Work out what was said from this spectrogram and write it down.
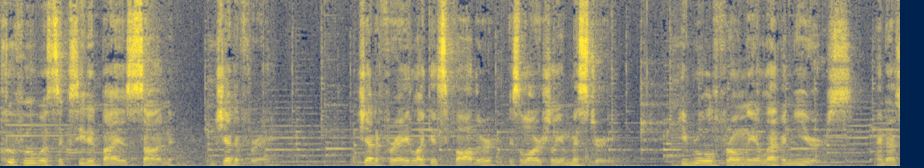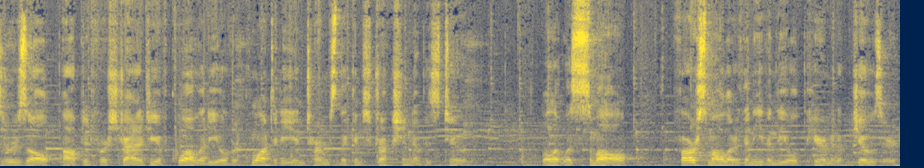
Khufu was succeeded by his son, Djedefre, Djedefre, like his father, is largely a mystery. He ruled for only 11 years, and as a result opted for a strategy of quality over quantity in terms of the construction of his tomb. While it was small, far smaller than even the old pyramid of Djoser,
